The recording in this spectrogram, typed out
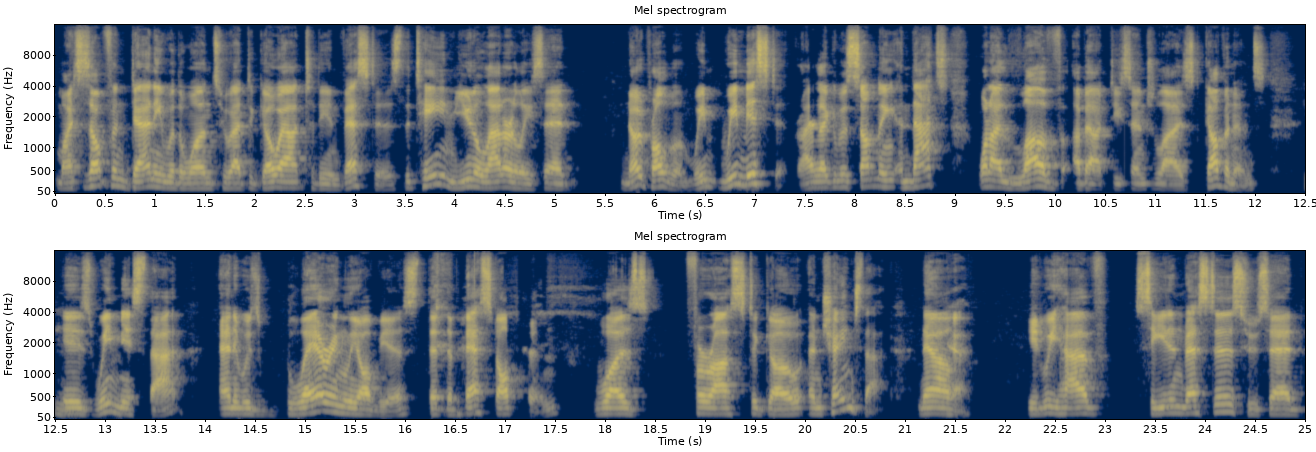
myself and Danny were the ones who had to go out to the investors. The team unilaterally said, no problem. We we missed it, right? Like it was something, and that's what I love about decentralized governance mm. is we miss that and it was blaringly obvious that the best option was for us to go and change that. Now, yeah. did we have seed investors who said,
